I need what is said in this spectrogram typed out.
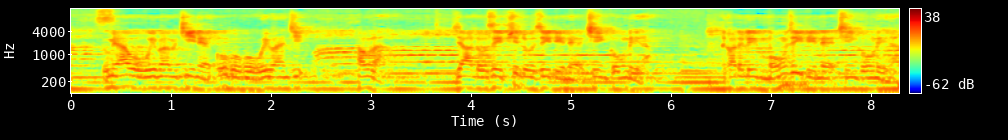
။သူများကိုဝေဖန်မကြည့်နဲ့ကိုယ့်ကိုယ်ကိုဝေဖန်ကြည့်ဟုတ်လား။ ရလို့စိတ်ဖြစ်လို့စိတ်တွေနဲ့အချင်းကုန်နေတာ။တခါတလေမုန်းစိတ်တွေနဲ့အချင်းကုန်နေတာ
